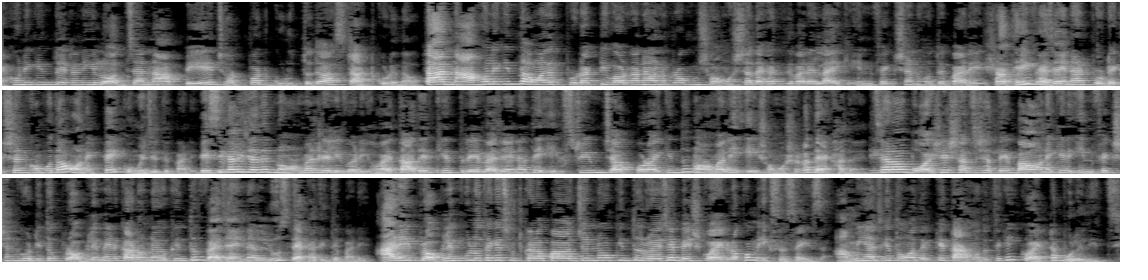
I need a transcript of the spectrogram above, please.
এখনই কিন্তু এটা নিয়ে লজ্জা না পেয়ে ঝটপট গুরুত্ব দেওয়া স্টার্ট করে দাও। তা না হলে কিন্তু আমাদের প্রোডাক্টিভ অর্গানে অনেক রকম সমস্যা দেখা দিতে পারে লাইক ইনফেকশন হতে পারে। সাথেই ভ্যাজাইনার প্রোটেকশন ক্ষমতা অনেকটাই কমে যেতে পারে। বেসিক্যালি যাদের নর্মাল ডেলিভারি হয়, তাদের ক্ষেত্রে ভ্যাজাইনাতে এক্সট্রিম চাপ পড়ায় কিন্তু নর্মালি এই সমস্যাটা দেখা দেয় এছাড়াও বয়সের সাথে সাথে বা অনেকের ইনফেকশন ঘটিত প্রবলেমের কারণেও কিন্তু ভ্যাজাইনাল লুজ দেখা দিতে পারে। আর এই প্রবলেমগুলো থেকে ছুটকারা পাওয়ার জন্য কিন্তু রয়েছে বেশ কয়েক রকম এক্সারসাইজ আমি আজকে তোমাদেরকে তার মধ্যে থেকে কয়েকটা বলে দিচ্ছি।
